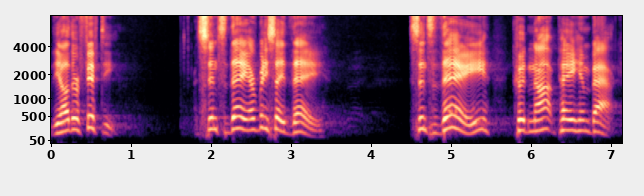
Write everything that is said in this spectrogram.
the other 50. Since they, everybody say they, since they could not pay him back.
